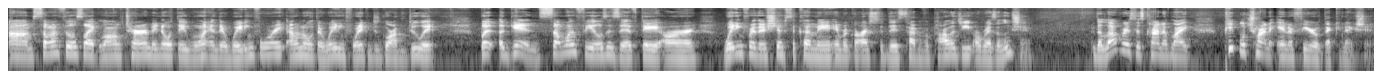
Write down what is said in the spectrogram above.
Um, someone feels like long term, they know what they want and they're waiting for it. I don't know what they're waiting for. They can just go out and do it. But again, someone feels as if they are waiting for their shifts to come in in regards to this type of apology or resolution. The lovers is kind of like people trying to interfere with that connection,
